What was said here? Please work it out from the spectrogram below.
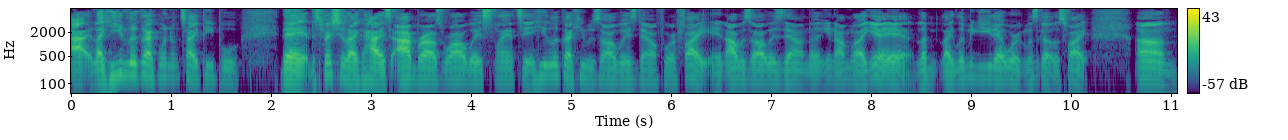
I like he looked like one of them type people that, especially like how his eyebrows were always slanted. He looked like he was always down for a fight, and I was always down to, you know, I'm like, yeah, yeah, let like let me give you that work. Let's go, let's fight. Um,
